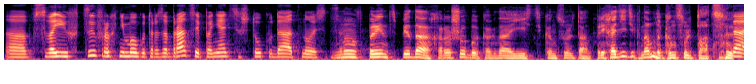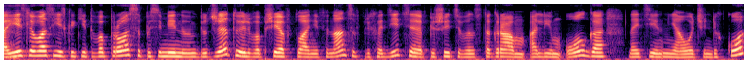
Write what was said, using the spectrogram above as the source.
э, в своих цифрах не могут разобраться и понять, что куда относится. Ну, в принципе, да, хорошо бы, когда есть консультант. Приходите к нам на консультацию. Да, если у вас есть какие-то вопросы по семейному бюджету или вообще в плане финансов, приходите, пишите в Инстаграм Алим Олга, найти меня очень легко.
